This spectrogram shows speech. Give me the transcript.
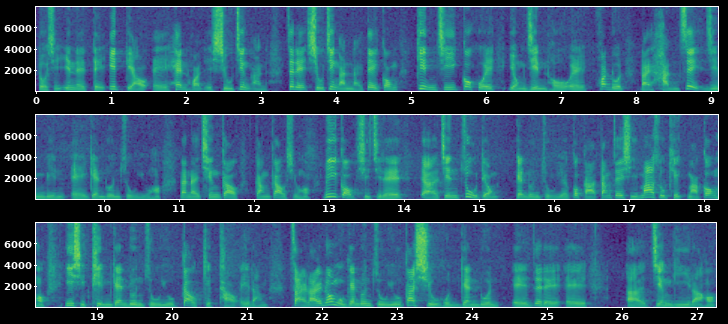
都是因的第一条的宪法的修正案。这个修正案内底讲，禁止国会用任何的法律来限制人民的言论自由吼。咱来请教江教授吼，美国是一个呃真注重。言论自由国家，当这是马斯克嘛讲吼，伊是挺言论自由到极头的人，再来拢有言论自由甲收份言论的这个诶啊争议啦吼。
